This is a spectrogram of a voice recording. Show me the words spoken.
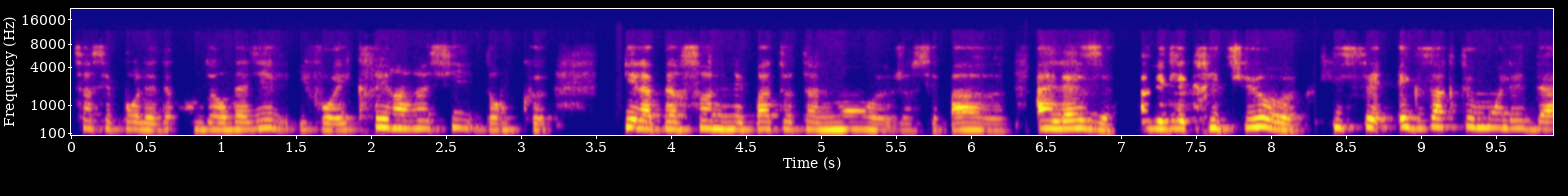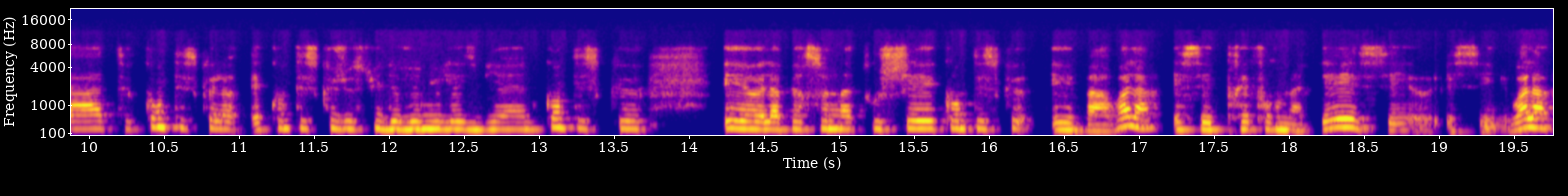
Ça, c'est pour les demandeurs d'asile. Il faut écrire un récit. Donc, euh, si la personne n'est pas totalement, euh, je ne sais pas, euh, à l'aise avec l'écriture, qui sait exactement les dates, quand est-ce que, quand est-ce que je suis devenue lesbienne, quand est-ce que et euh, la personne m'a touché, quand est-ce que... Et ben voilà, et c'est très formaté, euh, et c'est... Voilà.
